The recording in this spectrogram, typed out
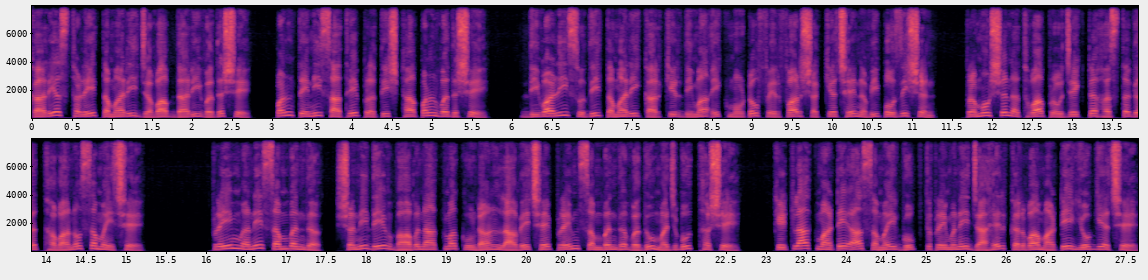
કાર્યસ્થળે તમારી જવાબદારી વધશે, પણ તેની સાથે પ્રતિષ્ઠા પણ વધશે. દિવાળી સુધી તમારી કારકિર્દીમાં એક મોટો ફેરફાર શક્ય છે. નવી પોઝિશન, પ્રમોશન અથવા પ્રોજેક્ટ હસ્તગત થવાનો સમય છે. પ્રેમ અને સંબંધ શનિદેવ ભાવનાત્મક ઊંડાણ લાવે છે, પ્રેમ સંબંધ વધુ મજબૂત થશે. કેટલાક માટે આ સમય ગુપ્ત પ્રેમને જાહેર કરવા માટે યોગ્ય છે.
